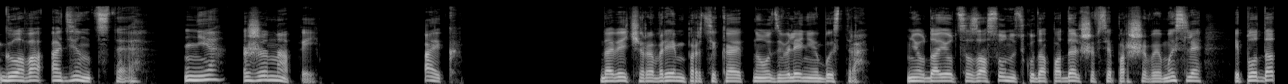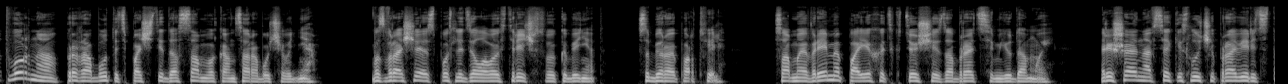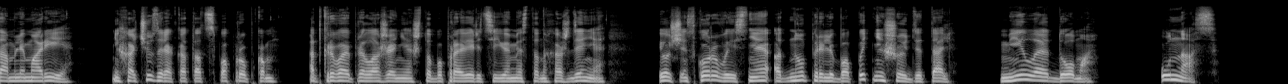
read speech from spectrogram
Глава одиннадцатая. Не женатый. Айк. До вечера время протекает на удивление быстро. Мне удается засунуть куда подальше все паршивые мысли и плодотворно проработать почти до самого конца рабочего дня. Возвращаясь после деловой встречи в свой кабинет, собираю портфель. Самое время поехать к теще и забрать семью домой. Решаю на всякий случай проверить, там ли Мария. Не хочу зря кататься по пробкам. Открываю приложение, чтобы проверить ее местонахождение, и очень скоро выясняю одну прелюбопытнейшую деталь. «Милая дома. У нас.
